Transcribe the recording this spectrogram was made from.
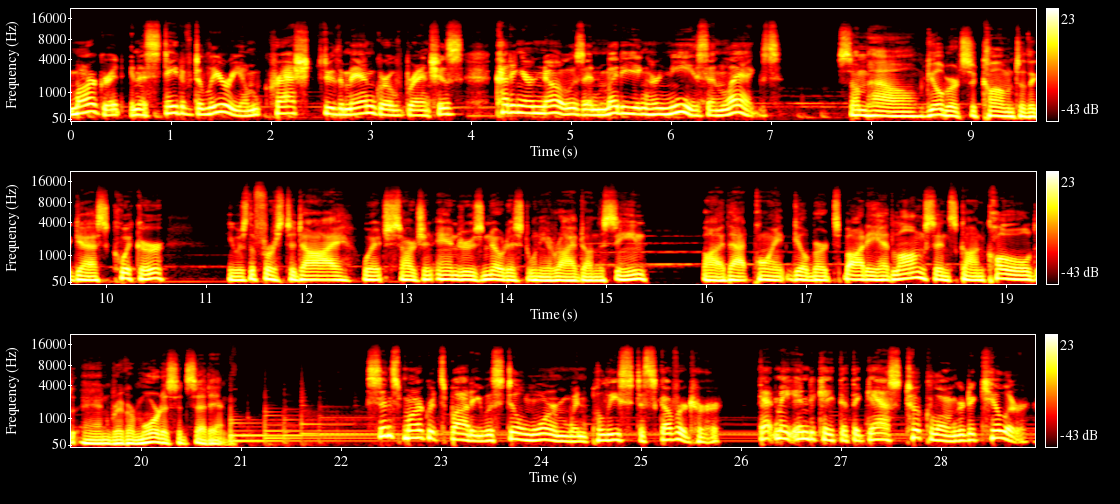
Margaret, in a state of delirium, crashed through the mangrove branches, cutting her nose and muddying her knees and legs. Somehow, Gilbert succumbed to the gas quicker he was the first to die, which Sergeant Andrews noticed when he arrived on the scene. By that point, Gilbert's body had long since gone cold and rigor mortis had set in. Since Margaret's body was still warm when police discovered her, that may indicate that the gas took longer to kill her.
